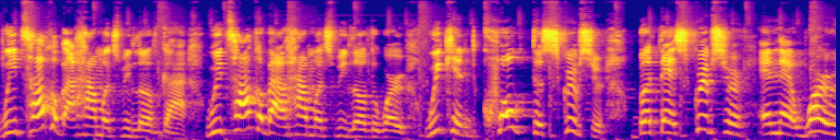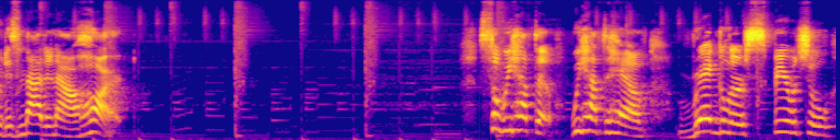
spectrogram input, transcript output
We talk about how much we love God. We talk about how much we love the word. We can quote the scripture, but that scripture and that word is not in our heart. So we have to we have to have regular spiritual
